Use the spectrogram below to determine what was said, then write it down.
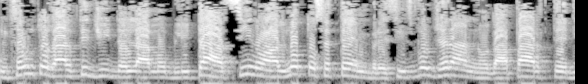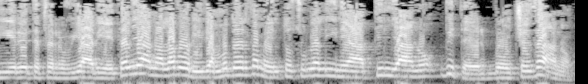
Un saluto dal TG della mobilità. Sino all'8 settembre si svolgeranno da parte di Rete Ferroviaria Italiana lavori di ammodernamento sulla linea Attigliano-Viterbo-Cesano.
